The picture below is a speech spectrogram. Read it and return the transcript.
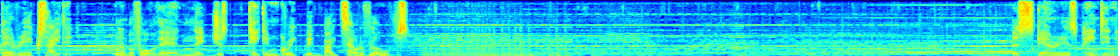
very excited. Well, before then, they'd just taken great big bites out of loaves. The scariest painting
